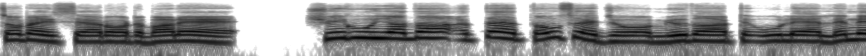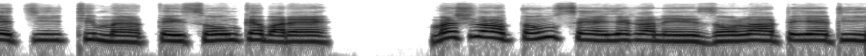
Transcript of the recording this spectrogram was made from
ကြောက်တိုက်ဆရာတော်တစ်ပါးနဲ့ရွှေကူရသားအသက်30ကျော်အမျိုးသားတဦးလည်းလက်နက်ကြီးထိမှန်တိတ်ဆုံးခဲ့ပါတယ်။ မတ်လ30ရက်ကနေဇွန်လ1ရက်ထိ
